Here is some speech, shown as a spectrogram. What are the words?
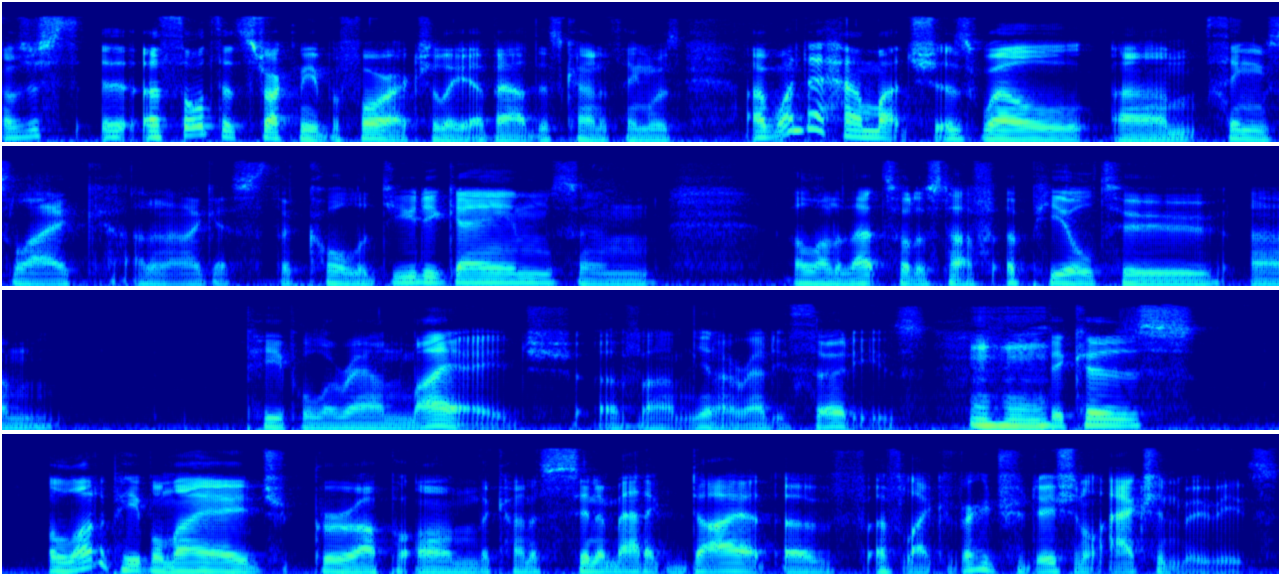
I was just a thought that struck me before actually about this kind of thing was I wonder how much as well um, things like I don't know I guess the Call of Duty games and a lot of that sort of stuff appeal to um, people around my age of um, you know around your 30s Mm-hmm. because a lot of people my age grew up on the kind of cinematic diet of, of like very traditional action movies.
